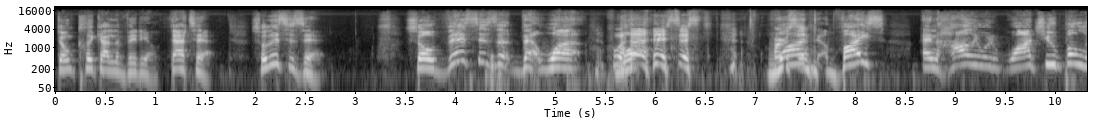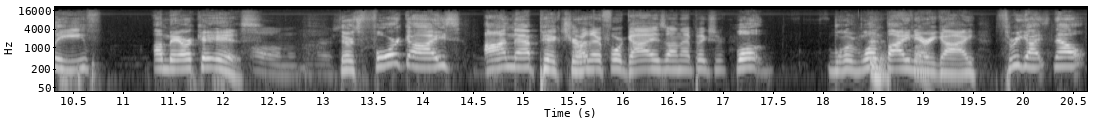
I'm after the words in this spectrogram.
don't click on the video. That's it. So this is it. So this is a, that what What is this person? what Vice and Hollywood want you believe America is. Oh, mercy. There's four guys on that picture. Are there four guys on that picture? Well, one one binary guy, three guys. Now,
